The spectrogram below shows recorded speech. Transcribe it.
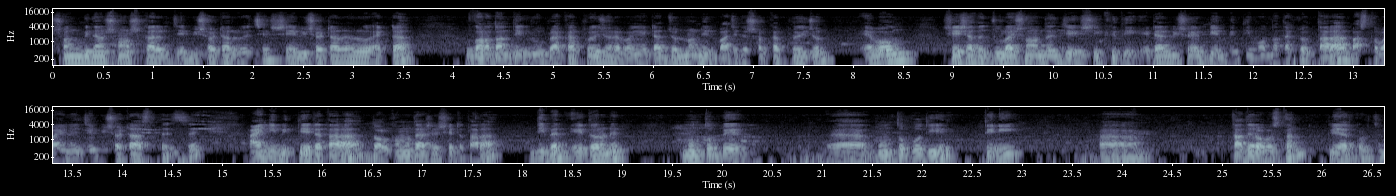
সংবিধান সংস্কারের যে বিষয়টা রয়েছে, সেই বিষয়টারও একটা গণতান্ত্রিক রূপ রাখার প্রয়োজন এবং এটার জন্য নির্বাচিত সরকার প্রয়োজন এবং সেই সাথে জুলাই সনদের যে স্বীকৃতি, এটার বিষয়ে বিএনপি দ্বিমত না থাকলেও তারা বাস্তবায়নের যে বিষয়টা আসতেছে, আইনি ভিত্তি এটা তারা, দল ক্ষমতা আসে সেটা তারা দিবেন। এই ধরনের মন্তব্যের মন্তব্য দিয়ে তিনি তাদের অবস্থান ক্লিয়ার করেছেন।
